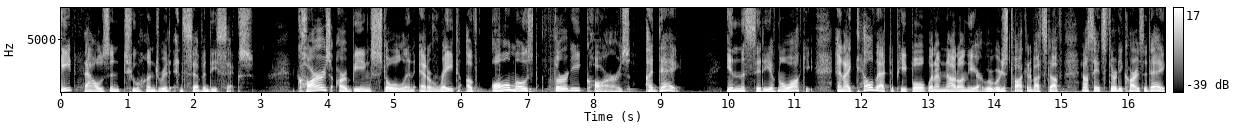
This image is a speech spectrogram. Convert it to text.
8,276. Cars are being stolen at a rate of almost 30 cars a day in the city of Milwaukee. And I tell that to people when I'm not on the air. We're, just talking about stuff, and I'll say it's 30 cars a day.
